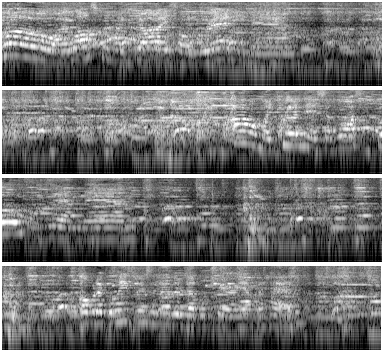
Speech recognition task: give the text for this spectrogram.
Whoa, I lost my guys already, man. Oh my goodness, I've lost both of them, man. Oh, but I believe there's another double cherry up ahead.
